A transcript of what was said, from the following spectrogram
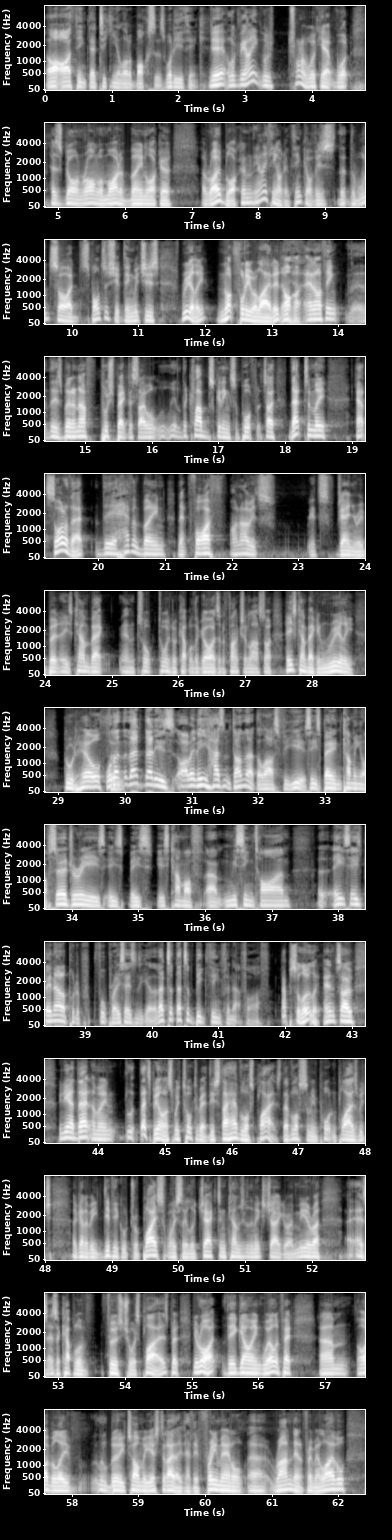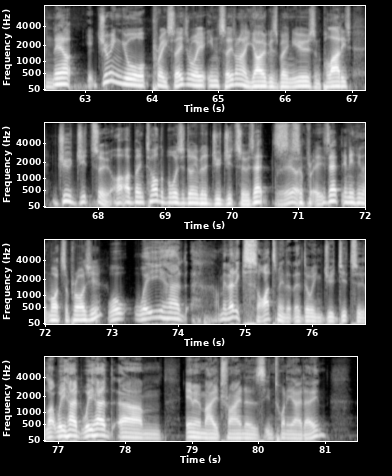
I, I think they're ticking a lot of boxes. What do you think? Yeah, look, the only we're trying to work out what has gone wrong or might have been like a, a roadblock, and the only thing I can think of is the, the Woodside sponsorship thing, which is really not footy related. I- And I think uh, there's been enough pushback to say, well, the club's getting support for it. So that to me, outside of that, there haven't been Nat Fyfe. I know it's it's January, but he's come back and talk, talking to a couple of the guys at a function last night. He's come back and really good health. Well, and- that, that that is. I mean, he hasn't done that the last few years. He's been coming off surgery. He's he's he's, he's come off um, missing time. Uh, he's he's been able to put a p- full preseason together. That's a, that's a big thing for Nat Fyfe. Absolutely. And so when you add that, I mean, look, let's be honest, we talked about this. They have lost players. They've lost some important players which are going to be difficult to replace. Obviously, Luke Jackson comes into the mix, Jaeger O'Meara as, as a couple of first choice players. But you're right, they're going well. In fact, um, I believe little Birdie told me yesterday they had their Fremantle uh, run down at Fremantle Oval. Now, during your pre-season or in season, I know yoga's been used and Pilates, jiu-jitsu. I- I've been told the boys are doing a bit of jiu-jitsu. Is that surpri- is that anything that might surprise you? Well, we had. I mean, that excites me that they're doing jiu-jitsu. Like we had we had um, MMA trainers in 2018.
